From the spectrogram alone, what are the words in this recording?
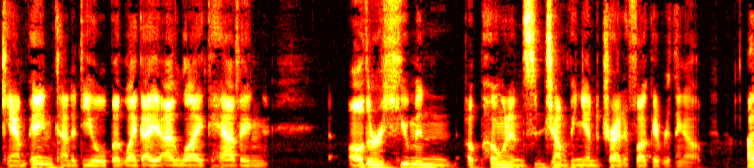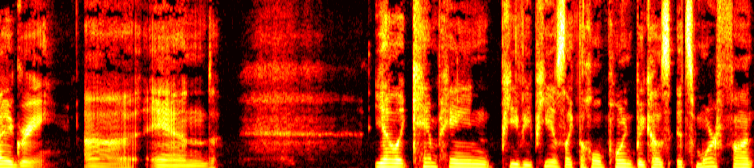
campaign kind of deal, but like I, I like having other human opponents jumping in to try to fuck everything up. I agree. Uh, and yeah, like campaign PvP is like the whole point because it's more fun.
